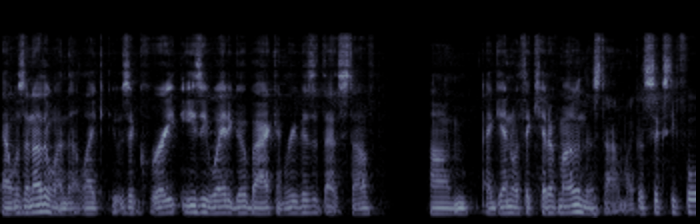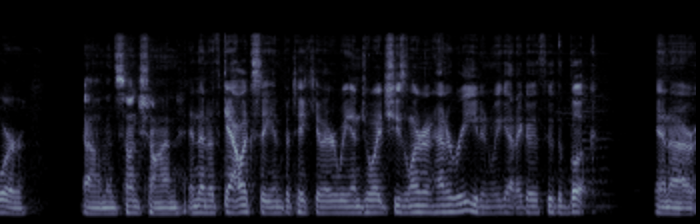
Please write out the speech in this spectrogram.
that was another one that like, it was a great, easy way to go back and revisit that stuff um, again, with a kid of my own this time, like a 64 um, and Sunshine. And then with Galaxy in particular, we enjoyed She's Learning How to Read, and we got to go through the book. And, uh,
